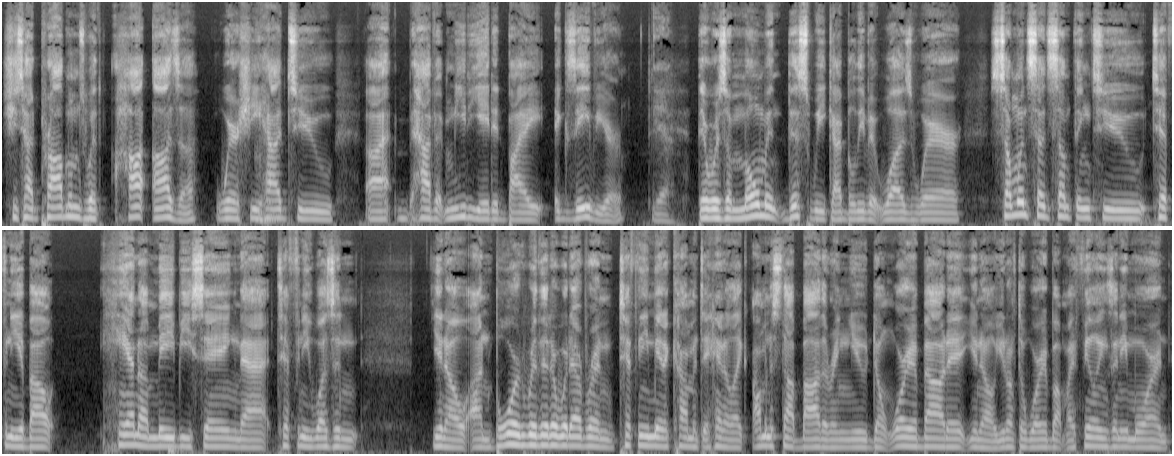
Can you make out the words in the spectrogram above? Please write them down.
She's had problems with ha- Azah, where she had to uh, have it mediated by Xavier. Yeah. There was a moment this week, I believe it was, where someone said something to Tiffany about Hannah maybe saying that Tiffany wasn't, you know, on board with it or whatever. And Tiffany made a comment to Hannah, like, I'm going to stop bothering you. Don't worry about it. You know, you don't have to worry about my feelings anymore. And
